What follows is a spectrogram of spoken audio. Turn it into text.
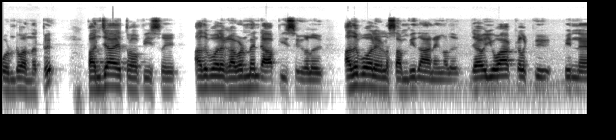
കൊണ്ടുവന്നിട്ട് പഞ്ചായത്ത് ഓഫീസ് അതുപോലെ ഗവൺമെന്റ് ഓഫീസുകൾ അതുപോലെയുള്ള സംവിധാനങ്ങൾ യുവാക്കൾക്ക് പിന്നെ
